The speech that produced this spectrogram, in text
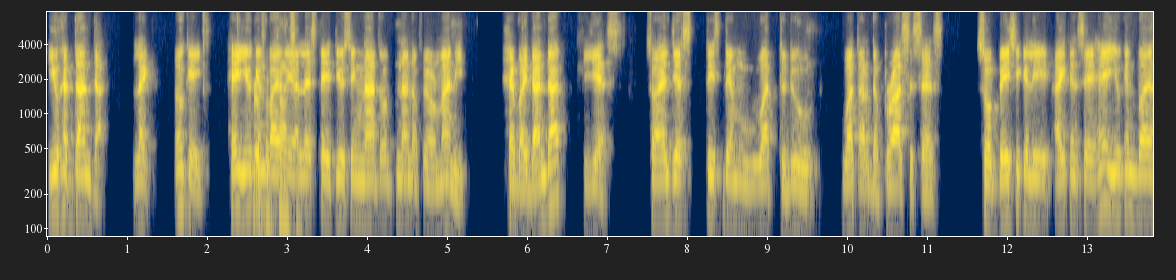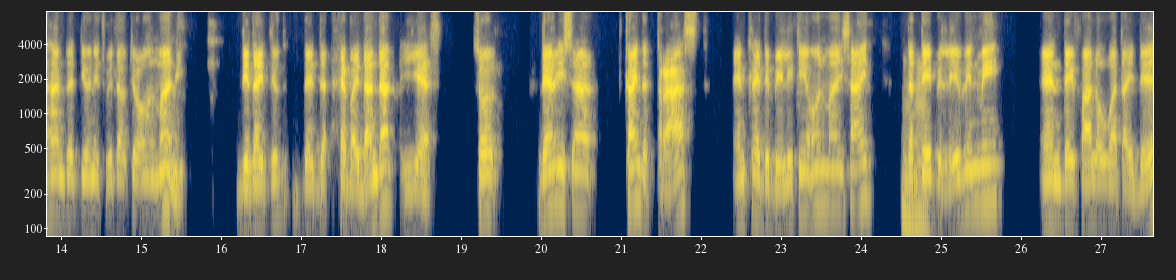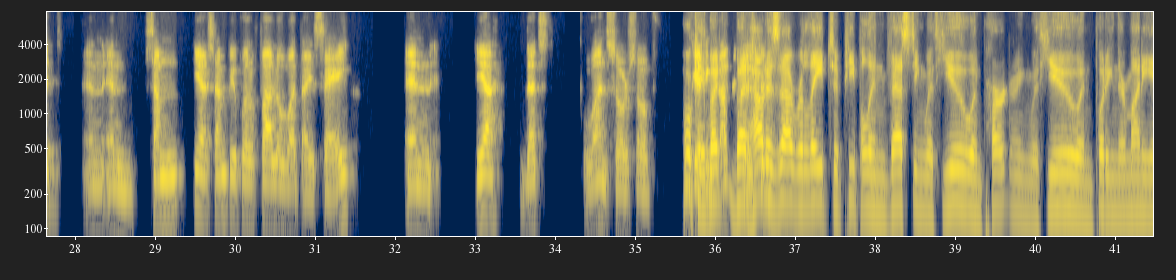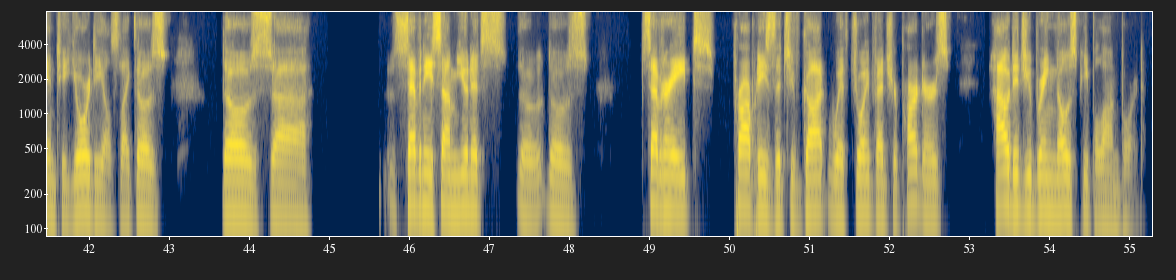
you have done that. Like, okay, hey, you can buy real estate using none of, none of your money. Have I done that? Yes. So I'll just teach them what to do, what are the processes. So basically, I can say, hey, you can buy 100 units without your own money. Did I do? Did, have I done that? Yes. So there is a kind of trust and credibility on my side mm-hmm. that they believe in me and they follow what I did. And and some yeah, some people follow what I say. And yeah, that's one source of Okay, but but how does that relate to people investing with you and partnering with you and putting their money into your deals? Like those those uh 70 some units those seven or eight properties that you've got with joint venture partners how did you bring those people on board?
